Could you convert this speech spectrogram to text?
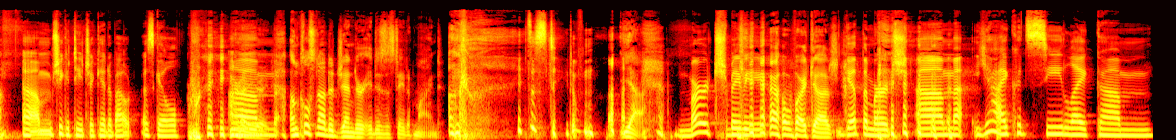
know. Um, she could teach a kid about a skill. Right, Um, right. Uncle's not a gender; it is a state of mind. it's a state of mind. yeah. merch, baby. oh my gosh. Get the merch. Um, yeah, I could see like um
